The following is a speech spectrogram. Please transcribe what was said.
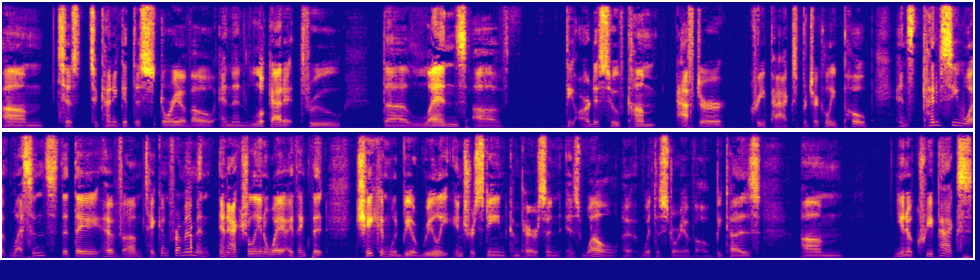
um, to to kind of get this story of O and then look at it through the lens of the artists who've come after Crepax, particularly Pope, and kind of see what lessons that they have um, taken from him. And, and actually, in a way, I think that Chaykin would be a really interesting comparison as well uh, with the story of O because, um, you know, Crepax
